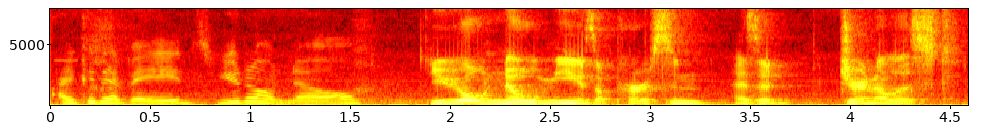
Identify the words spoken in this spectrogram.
I could have AIDS. You don't know. You don't know me as a person, as a journalist.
